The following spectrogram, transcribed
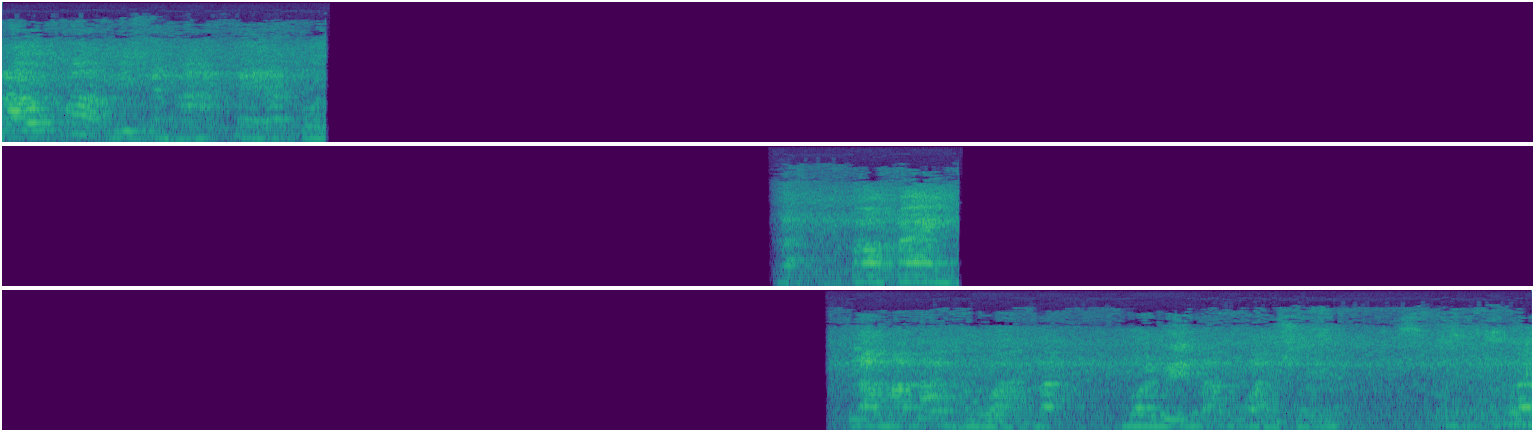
เราก็มีปัญหาแต่ละคน เรามาบ้านสว่างบ้านบริเวณบ้านสว่างสวยไหมบ้า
